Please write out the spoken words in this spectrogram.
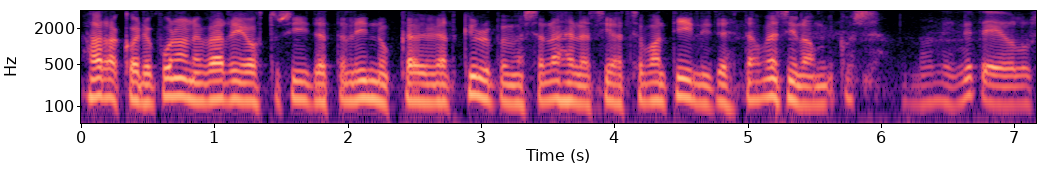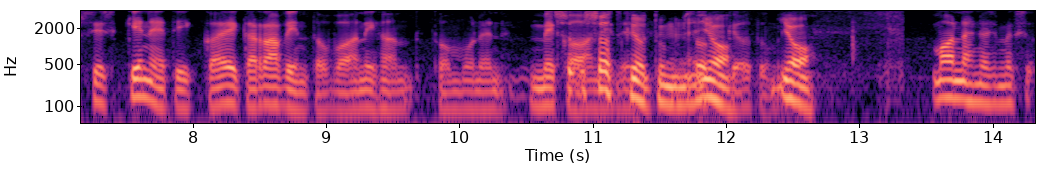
Harakoiden punainen väri johtui siitä, että linnut kävivät kylpemässä lähellä sijaitsevan tiilitehtaan vesilammikossa. No niin, nyt ei ollut siis genetiikka eikä ravinto, vaan ihan tuommoinen mekaaninen so, sotkeutuminen. sotkeutuminen. Joo, joo. Mä oon nähnyt esimerkiksi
